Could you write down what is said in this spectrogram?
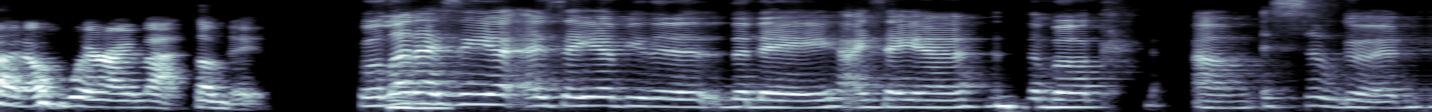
kind of where i'm at some days well let mm-hmm. isaiah isaiah be the the day isaiah the book. Um is so good.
